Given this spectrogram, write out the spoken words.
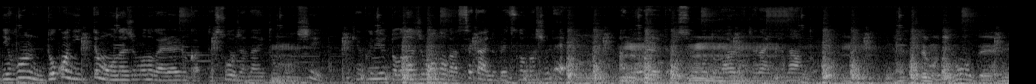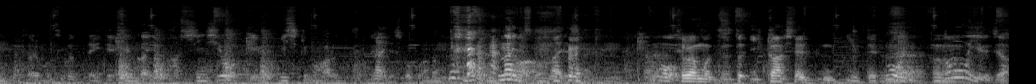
日本どこに行っても同じものが得られるかってそうじゃないと思うし逆に言うと同じものが世界の別の場所であの得られたりすることがあるんじゃないかなと。でも日本でそれも作っていて世界に発信しようっていう意識もあるんですよね。ないです僕は。ないですか？ないですね。もう。それはもうずっと一貫して言ってる、もうどういうじゃあ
